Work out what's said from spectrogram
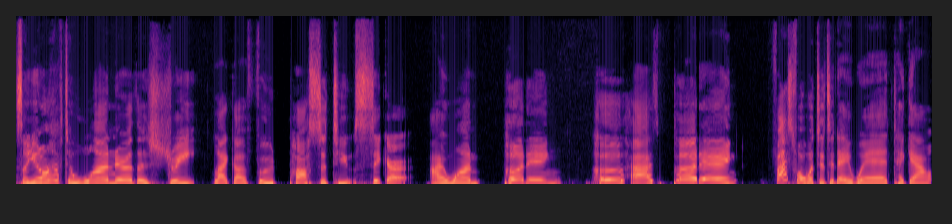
so you don't have to wander the street like a food prostitute seeker. I want pudding. Who has pudding? Fast forward to today where takeout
